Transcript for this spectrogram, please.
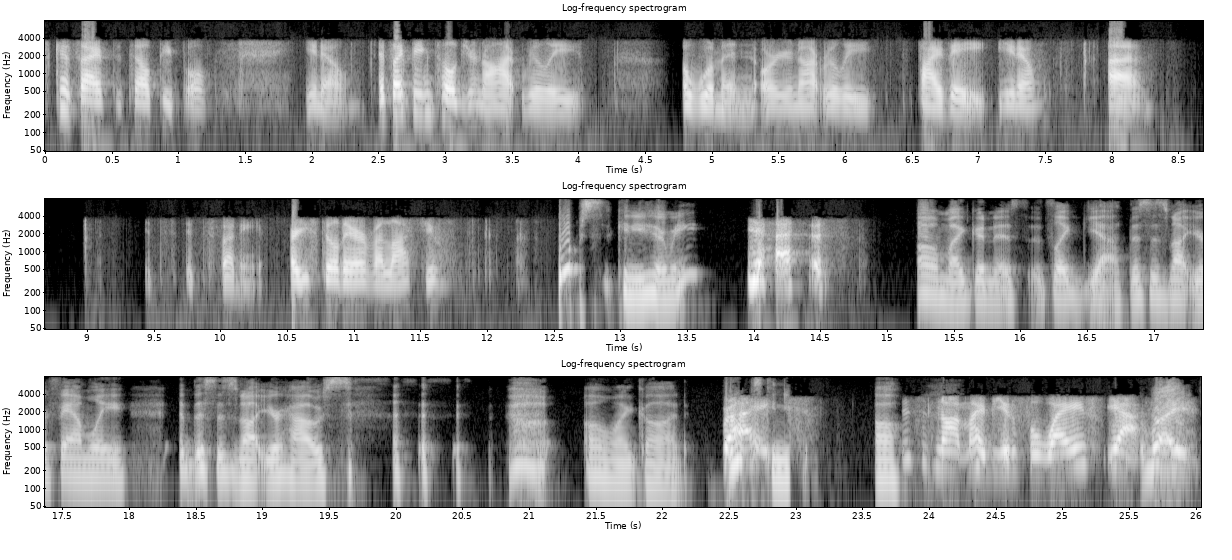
because I have to tell people, you know, it's like being told you're not really a woman or you're not really five eight, you know. Uh it's it's funny. Are you still there? Have I lost you? Oops, can you hear me? Yes. Oh my goodness. It's like, yeah, this is not your family. This is not your house. oh my God. Right. Oops, can you Oh. This is not my beautiful wife. Yeah. Right.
